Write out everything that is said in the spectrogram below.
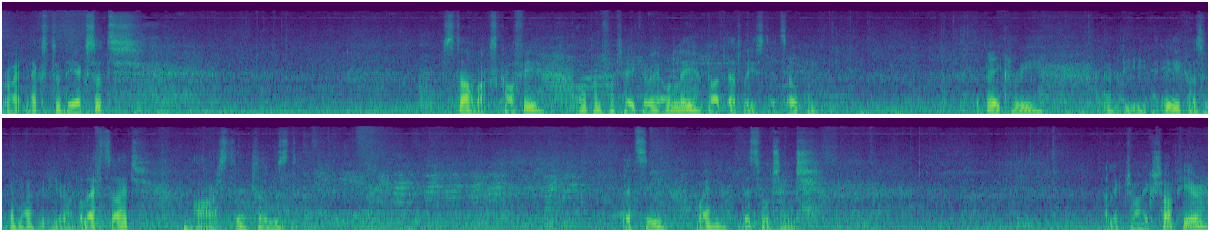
Right next to the exit. Starbucks coffee, open for takeaway only, but at least it's open. The bakery and the Edeka supermarket here on the left side are still closed. Let's see when this will change. Electronic shop here.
